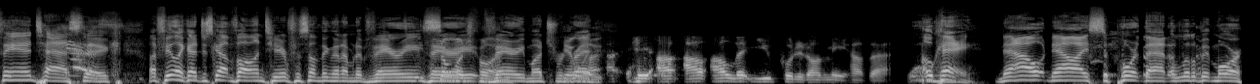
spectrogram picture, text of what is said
Fantastic. I feel like I just got volunteered for something that I'm going to very, It's so very, much very much regret. hey, I'll, I'll I'll let you put it on me. How's that? Okay. Now now I support that a little bit more,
